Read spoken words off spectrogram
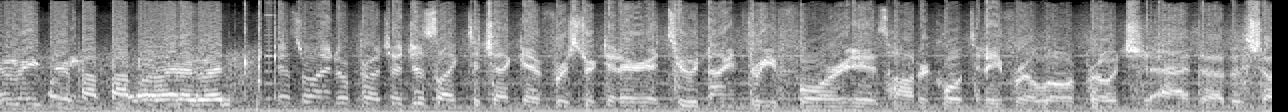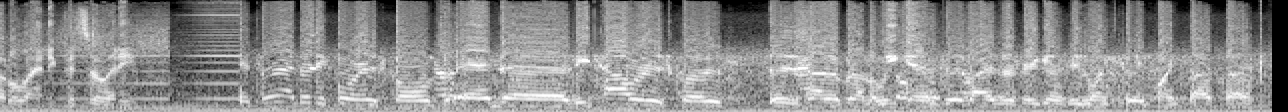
M80 Papa Papa, Orlando, go ahead. Yes, Orlando Approach, I'd just like to check if restricted area 2934 is hot or cold today for a low approach at uh, the shuttle landing facility. It's 2934 is cold, and uh, the tower is closed. It's not open on the weekends. The advisor frequency is 128.55.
